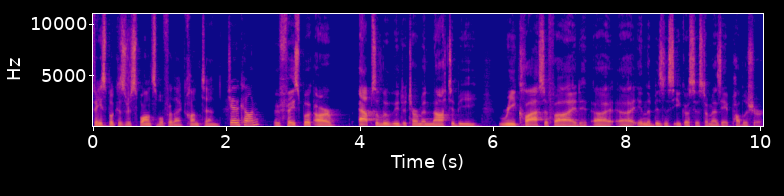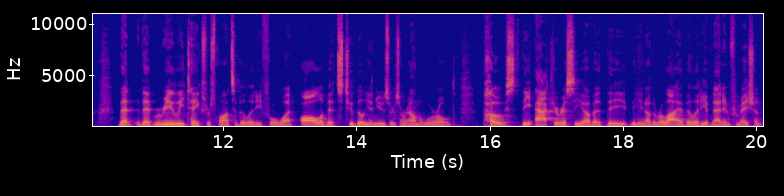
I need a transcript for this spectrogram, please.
Facebook is responsible for that content. Joe Kahn? Facebook are absolutely determined not to be reclassified uh, uh, in the business ecosystem as a publisher that, that really takes responsibility for what all of its 2 billion users around the world post, the accuracy of it, the, the, you know, the reliability of that information.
